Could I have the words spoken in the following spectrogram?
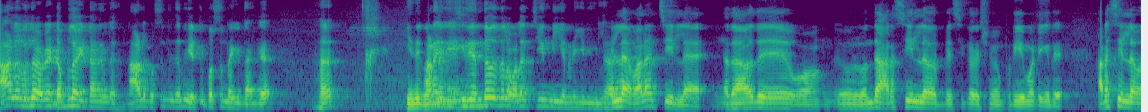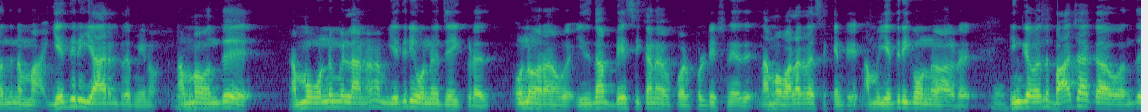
நாலு வந்து அப்படியே டபுள் ஆகிட்டாங்கல்ல. நாலு பர்சன்ட் வந்து எட்டு பர்சன்ட் ஆகிட்டாங்க. இது இது எந்த விதத்துல வளர்ச்சின்னு நீங்க நினைக்கிறீங்களா? இல்ல வளர்ச்சி இல்ல. அதாவது இவர் வந்து அரசியல்ல ஒரு பேசிக் விஷயம் புரிய மாட்டேங்குது. அரசியல்ல வந்து நம்ம எதிரி யாருன்றது மீனும். நம்ம வந்து நம்ம ஒண்ணுமில்லான்னா நம்ம எதிரி ஒண்ணு ஜெயிக்க ஒண்ணு வராம இதுதான் பேசிக்கான பொலிட்டிஷியன் இது. நம்ம வளர்ற செகண்டரி நம்ம எதிரிக்கு ஒண்ணு ஆகுது. இங்க வந்து பாஜக வந்து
